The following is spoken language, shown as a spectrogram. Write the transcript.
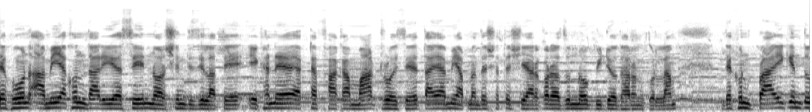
দেখুন, আমি এখন দাঁড়িয়ে আছি নরসিংদী জেলাতে। এখানে একটা ফাঁকা মাঠ রয়েছে, তাই আমি আপনাদের সাথে শেয়ার করার জন্য ভিডিও ধারণ করলাম। দেখুন প্রায় কিন্তু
